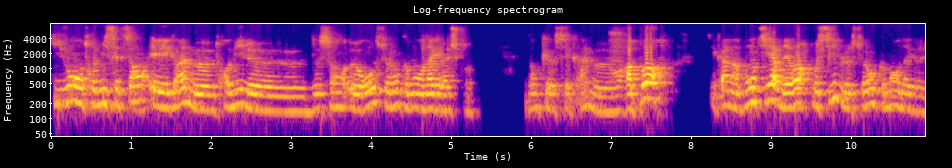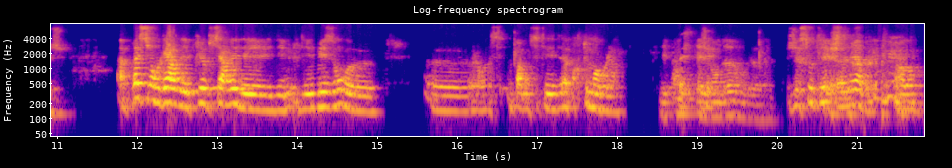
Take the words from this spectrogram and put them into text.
qui vont entre 1700 et quand même 3200 euh, euros selon comment on agrège. Donc euh, c'est quand même euh, en rapport, c'est quand même un bon tiers d'erreur possible selon comment on agrège. Après, si on regarde les prix observés des, maisons, pardon, c'était des appartements, voilà. J'ai sauté, merde, pardon.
